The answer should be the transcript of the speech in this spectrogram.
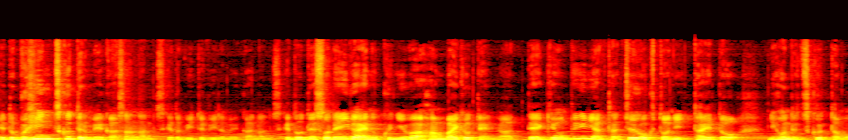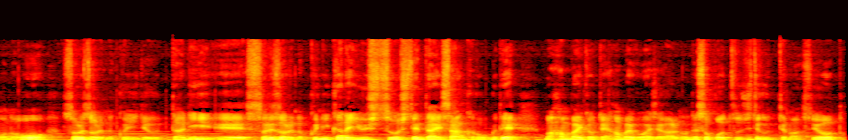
えっと、部品作ってるメーカーさんなんですけど B2B のメーカーなんですけどでそれ以外の国は販売拠点があって基本的には中国とタイと日本で作ったものをそれぞれの国で売ったり、えーそれぞれの国から輸出をして第三カ国で、まあ、販売拠点販売子会社があるのでそこを通じて売ってますよと。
